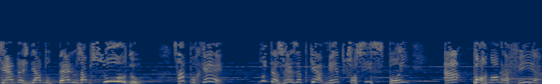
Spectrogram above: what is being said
quedas de adultérios absurdo. Sabe por quê? Muitas vezes é porque a mente só se expõe a pornografia.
